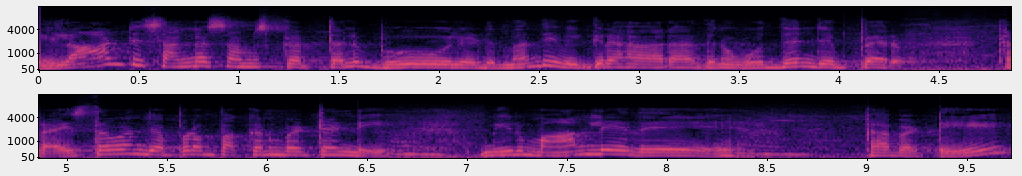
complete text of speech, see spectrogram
ఇలాంటి సంఘ సంస్కర్తలు బోలెడు మంది విగ్రహారాధన వద్దని చెప్పారు. క్రైస్తవం చెప్పడం పక్కన పెట్టండి. మీరు మానలేదే. కాబట్టి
